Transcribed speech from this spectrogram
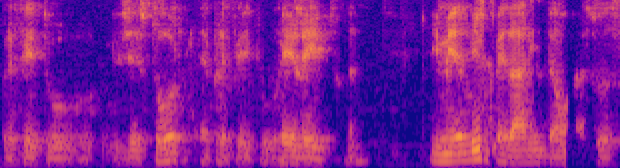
prefeito gestor é prefeito reeleito, né? E mesmo Isso. superarem, então, as suas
